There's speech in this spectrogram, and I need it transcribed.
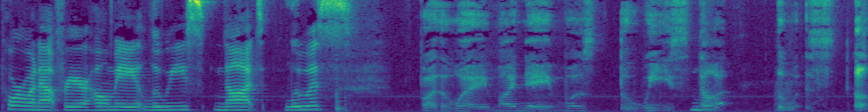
pour one out for your homie Luis, not Lewis. By the way, my name was Louise, not Lewis. Uh,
